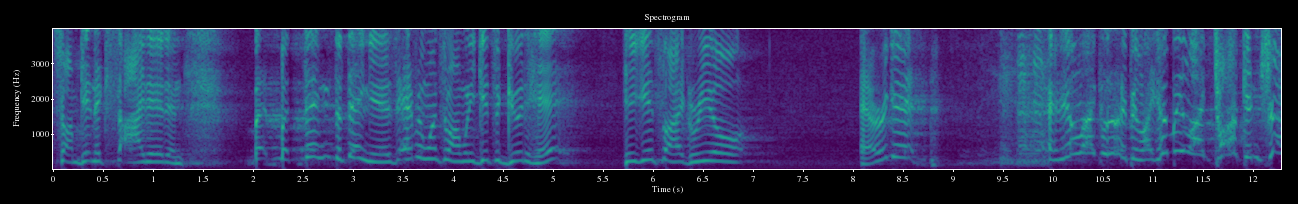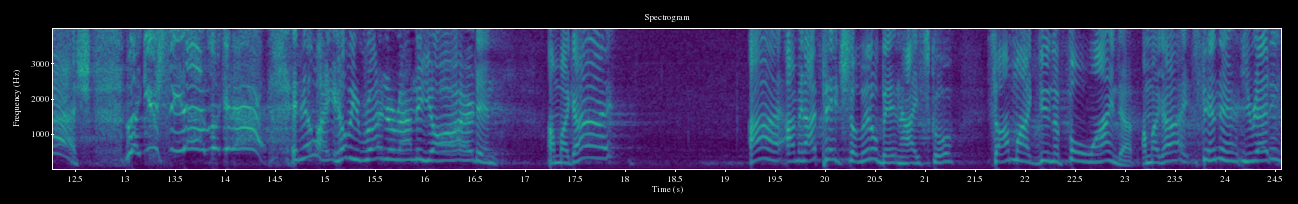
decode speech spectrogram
So I'm getting excited, and but but then the thing is, every once in a while when he gets a good hit, he gets like real arrogant. And he'll like literally be like, he'll be like talking trash. Like, you see that? Look at that. And he'll like, he'll be running around the yard. And I'm like, all right. I, I mean, I pitched a little bit in high school. So I'm like doing the full windup. I'm like, all right, stand there. You ready?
